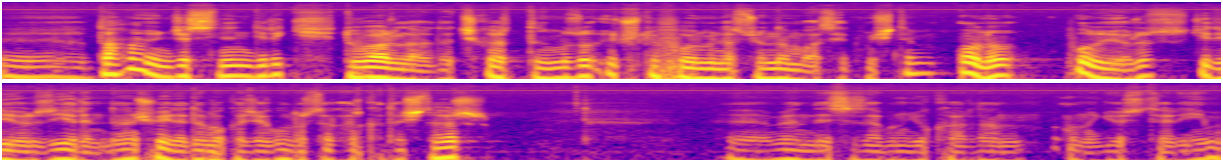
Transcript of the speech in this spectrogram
Ee, daha önce silindirik duvarlarda çıkarttığımız o üçlü formülasyondan bahsetmiştim. Onu buluyoruz, gidiyoruz yerinden. Şöyle de bakacak olursak arkadaşlar. Ee, ben de size bunu yukarıdan onu göstereyim.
